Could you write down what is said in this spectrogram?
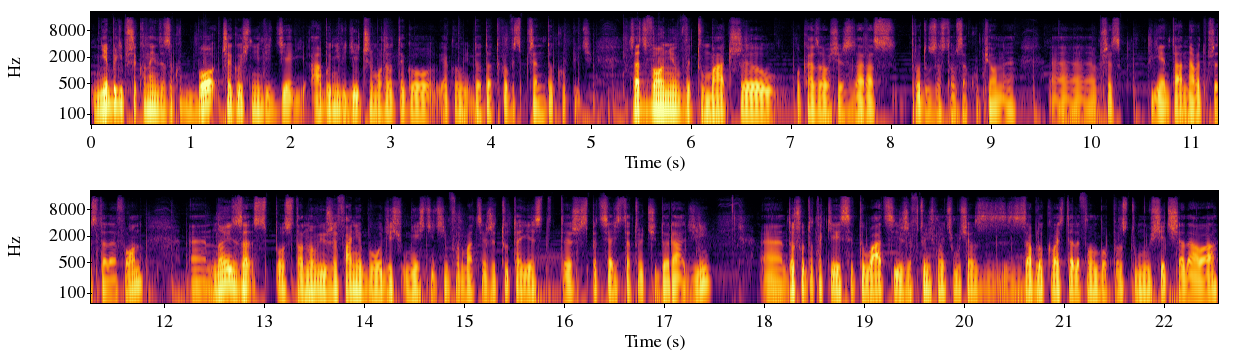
nie byli przekonani do zakupu, bo czegoś nie wiedzieli, albo nie wiedzieli, czy można tego jakiś dodatkowy sprzęt dokupić. Zadzwonił, wytłumaczył, okazało się, że zaraz produkt został zakupiony e, przez klienta, nawet przez telefon. E, no i za, postanowił, że fajnie było gdzieś umieścić informację, że tutaj jest też specjalista, który ci doradzi. E, doszło do takiej sytuacji, że w którymś momencie musiał zablokować telefon, bo po prostu mu sieć siadała,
